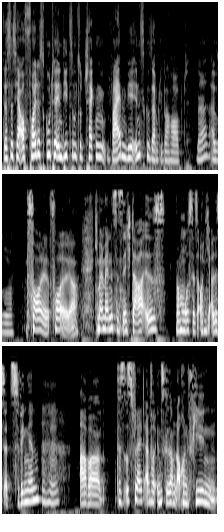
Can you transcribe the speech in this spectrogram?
Das ist ja auch voll das gute Indiz, um zu checken, viben wir insgesamt überhaupt, ne? Also, Voll, voll, ja. Ich meine, wenn es jetzt nicht da ist, man muss jetzt auch nicht alles erzwingen, aber das ist vielleicht einfach insgesamt auch in vielen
